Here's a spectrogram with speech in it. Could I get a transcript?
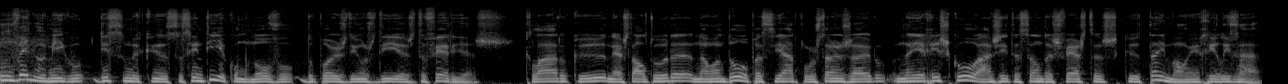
Um velho amigo disse-me que se sentia como novo depois de uns dias de férias. Claro que, nesta altura, não andou a passear pelo estrangeiro nem arriscou a agitação das festas que teimam em realizar.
